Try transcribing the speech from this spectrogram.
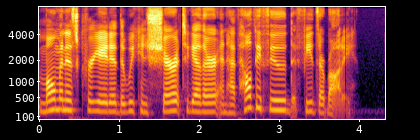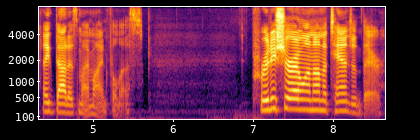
moment is created, that we can share it together and have healthy food that feeds our body. Like that is my mindfulness. Pretty sure I went on a tangent there.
